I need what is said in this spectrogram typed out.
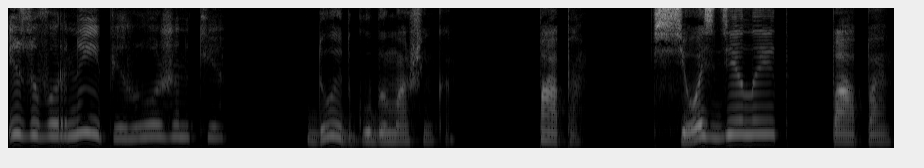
и заварные пироженки? Дует губы Машенька. Папа все сделает папа.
